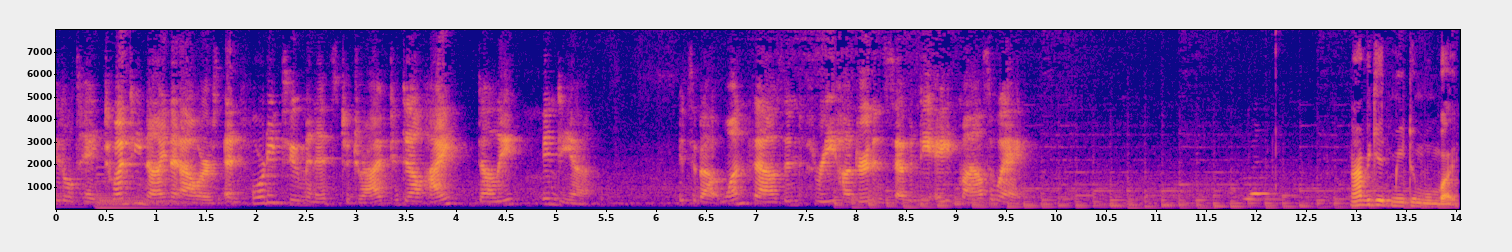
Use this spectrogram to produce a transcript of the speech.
It'll take 29 hours and 42 minutes to drive to Delhi, Delhi, India. It's about 1,378 miles away. Navigate me to Mumbai.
